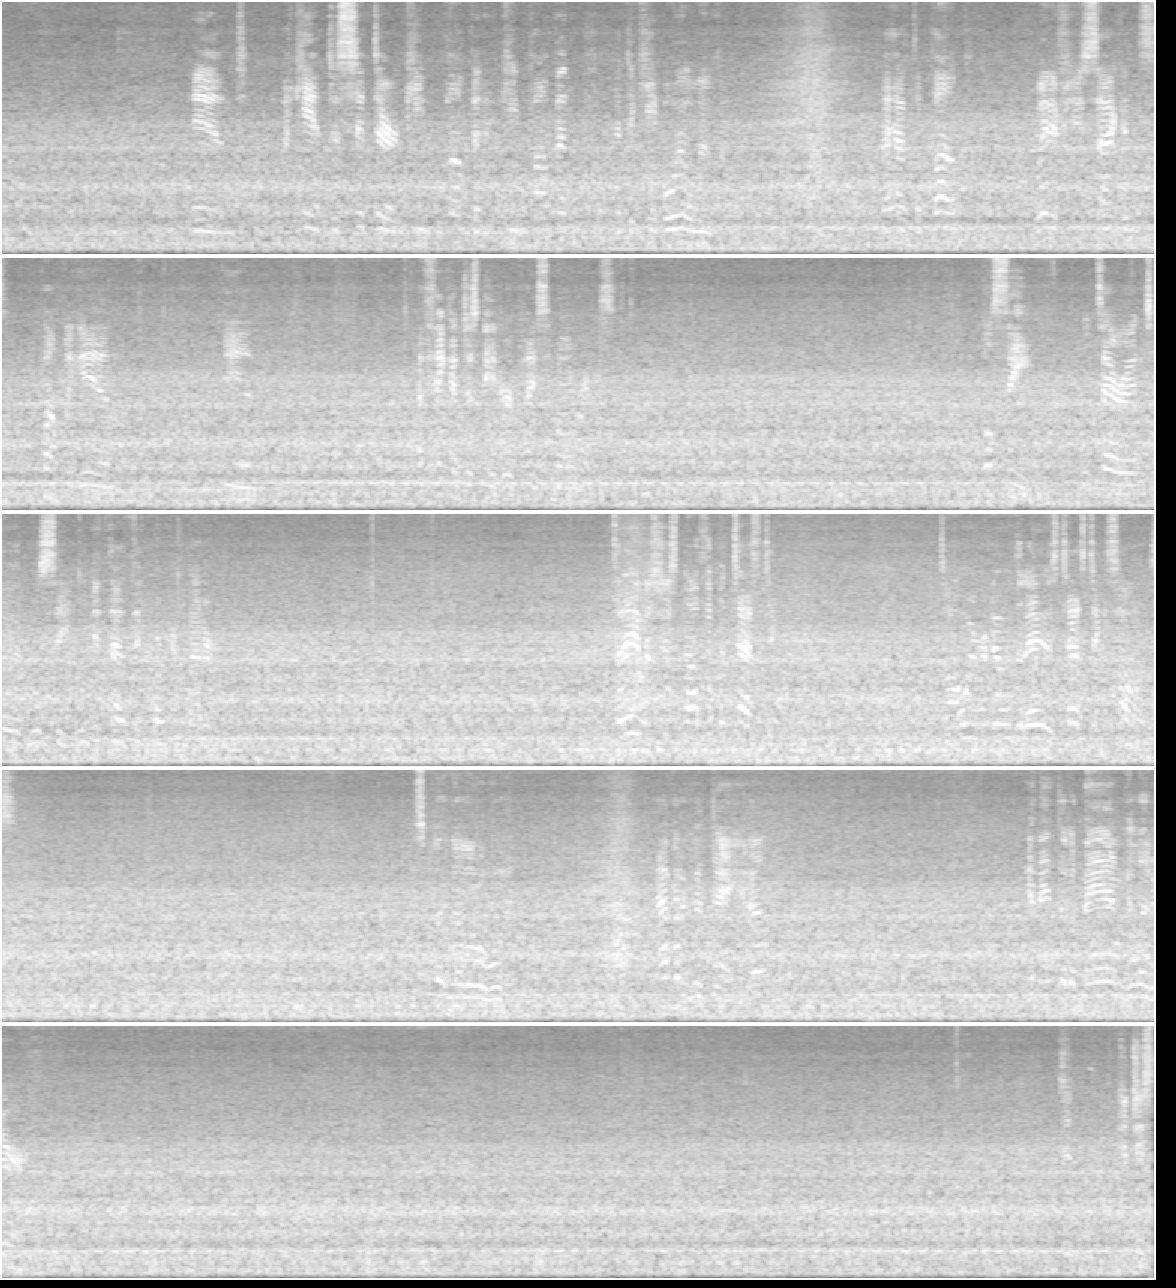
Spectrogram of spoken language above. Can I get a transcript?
And I can't just sit there and keep pumping and keep pumping and to keep oil moving. I have to pump, wait a few seconds, pump again, and I think I just need to replace some O-rings. We'll see. We'll tear into it. We'll see. We'll get that thing working better. Today was just nothing but testing. That's all we were doing today was testing saws. Splitting a little wood. Having a good day, you know? Getting into the man glitter.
